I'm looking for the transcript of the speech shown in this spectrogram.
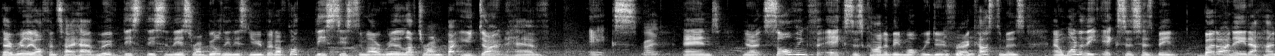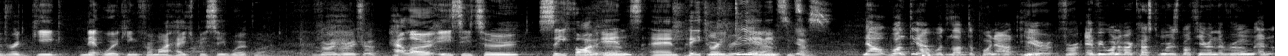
they really often say, "Hey, I've moved this, this, and this, or I'm building this new, but I've got this system I really love to run, but you don't have X." Right. And you know, solving for X has kind of been what we do for our customers. And one of the X's has been, "But I need 100 gig networking for my HPC workload." very, very true. Hello, E EC2 C5Ns and P3DN P3DN, instances. Yes. Now, one thing I would love to point out here for every one of our customers, both here in the room and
